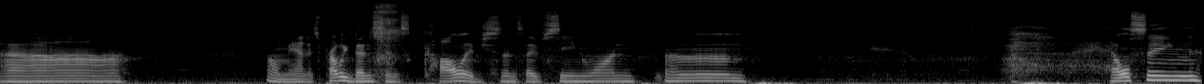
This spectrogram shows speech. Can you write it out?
uh, oh man, it's probably been since college since I've seen one. Um, Hellsing,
